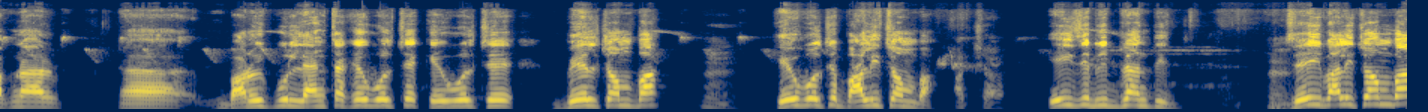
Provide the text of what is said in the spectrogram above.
আপনার বারুইপুর ল্যাংচা কেউ বলছে কেউ বলছে বেল চম্পা কেউ বলছে বালি চম্বা আচ্ছা। এই যে বিভ্রান্তি যেই বালি চম্বা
